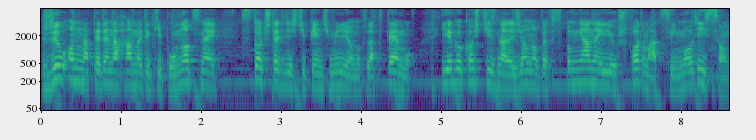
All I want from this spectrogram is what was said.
Żył on na terenach Ameryki Północnej 145 milionów lat temu. Jego kości znaleziono we wspomnianej już formacji Morrison.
